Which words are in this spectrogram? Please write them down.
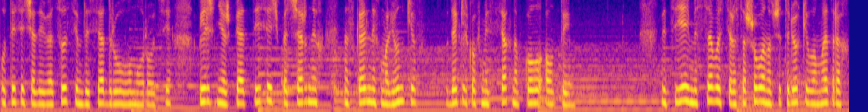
у 1972 році, більш ніж 5 тисяч печерних наскельних малюнків в декількох місцях навколо Алти. Від цієї місцевості розташовано в 4 кілометрах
